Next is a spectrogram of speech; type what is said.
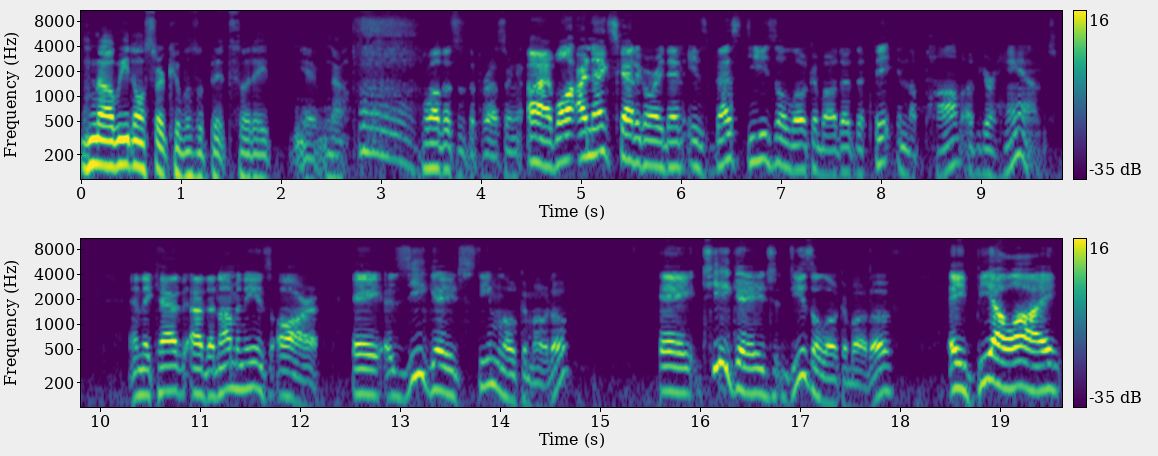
No, we don't serve Kibbles 'n Bits, so they, yeah, no. Well, this is depressing. All right, well, our next category then is best diesel locomotive to fit in the palm of your hand, and the cat uh, the nominees are a Z gauge steam locomotive, a T gauge diesel locomotive, a BLI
